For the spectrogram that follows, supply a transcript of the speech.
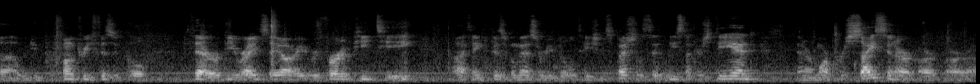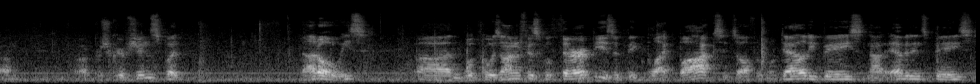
Uh, we do perfunctory physical therapy, right? Say, all right, refer to PT. I think physical medicine rehabilitation specialists at least understand and are more precise in our, our, our, um, our prescriptions, but not always. Uh, what goes on in physical therapy is a big black box. It's often modality-based, not evidence-based.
